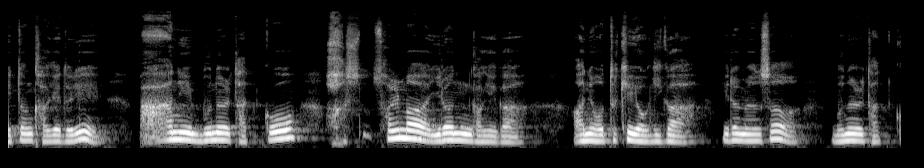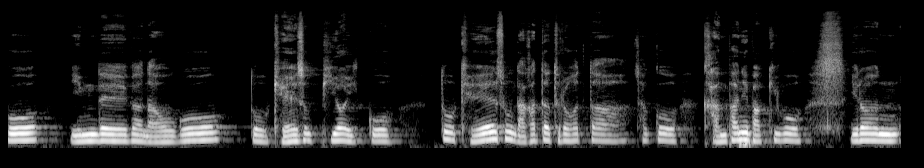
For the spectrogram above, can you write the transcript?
있던 가게들이 많이 문을 닫고 아, 설마 이런 가게가 아니 어떻게 여기가 이러면서 문을 닫고 임대가 나오고 또 계속 비어 있고 또 계속 나갔다 들어갔다 자꾸 간판이 바뀌고 이런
